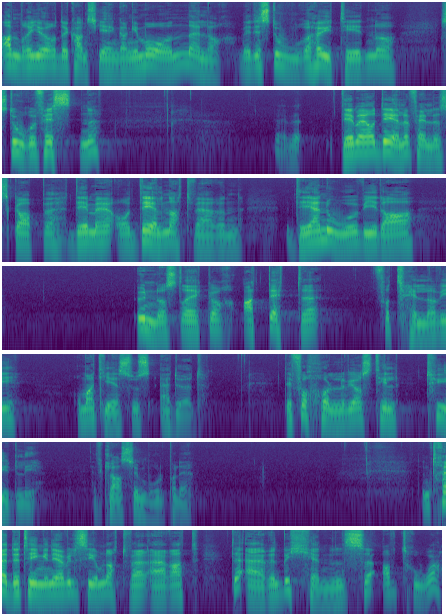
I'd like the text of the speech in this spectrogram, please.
Andre gjør det kanskje en gang i måneden eller ved de store høytidene og store festene. Det med å dele fellesskapet, det med å dele nattværen, det er noe vi da understreker at dette forteller vi om at Jesus er død. Det forholder vi oss til tydelig. Et klart symbol på det. Den tredje tingen jeg vil si om nattvær, er at det er en bekjennelse av troa.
